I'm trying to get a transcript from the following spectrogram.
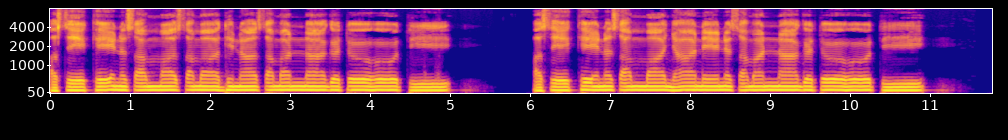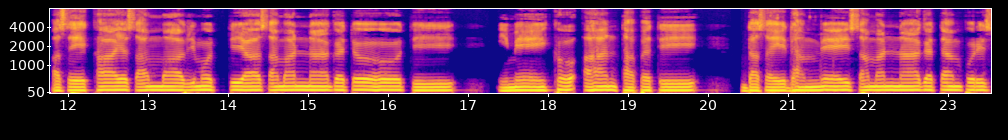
අසේඛේන සම්මා සමාධිනා සමන්නාගතෝ හෝති අසේඛේන සම්මා ඥානේන සමන්නාගතෝ හෝති අසේඛාය සම්මා විමුක්තිය සමන්නාගතෝ හෝති ඉමේඛෝ අහං තපති. දසයි ධම්මේ සමන්නාගතම් පුරිස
